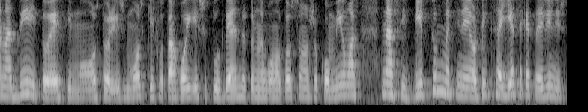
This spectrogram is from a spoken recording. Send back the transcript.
αναντήρητο έθιμο ο στολισμός και η φωταγώγηση του δέντρου των αιμοδοτών στο νοσοκομείο μας να συμπίπτουν με την εορτή της Αγίας Εκατερίνης.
